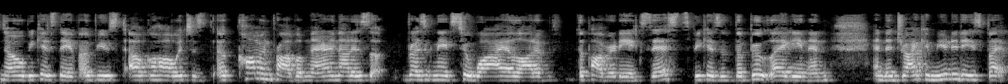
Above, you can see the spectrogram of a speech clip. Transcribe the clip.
know because they've abused alcohol, which is a common problem there, and that is resonates to why a lot of the poverty exists because of the bootlegging and and the dry communities. But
